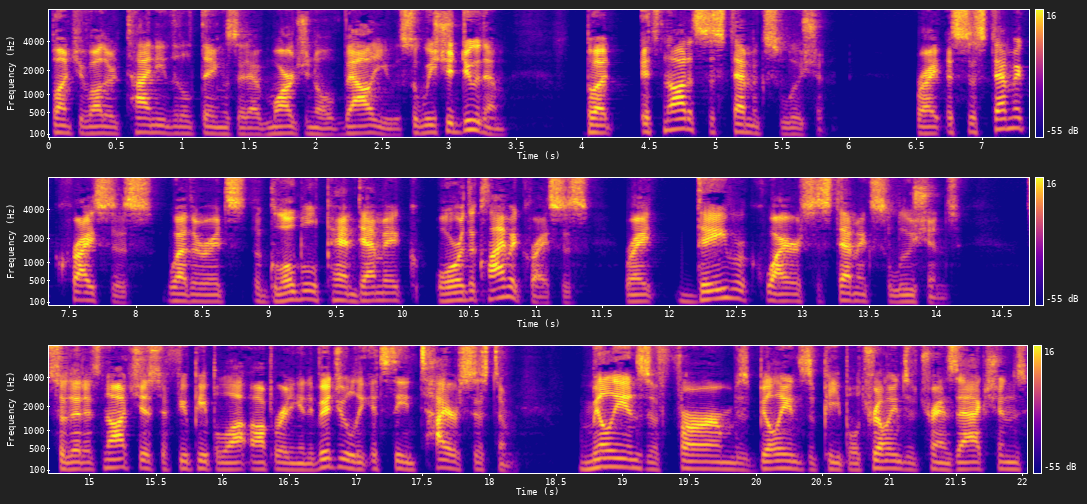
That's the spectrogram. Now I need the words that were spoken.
bunch of other tiny little things that have marginal value. So we should do them. But it's not a systemic solution, right? A systemic crisis, whether it's a global pandemic or the climate crisis, right? They require systemic solutions so that it's not just a few people operating individually, it's the entire system. Millions of firms, billions of people, trillions of transactions.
